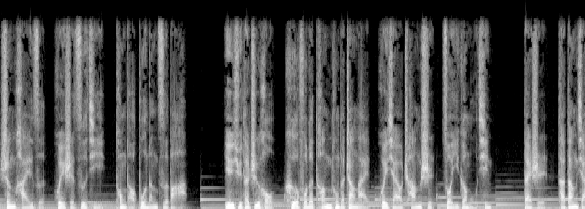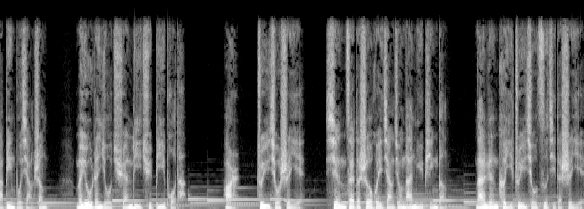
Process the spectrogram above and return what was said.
生孩子会使自己痛到不能自拔。也许他之后克服了疼痛的障碍，会想要尝试做一个母亲，但是他当下并不想生，没有人有权利去逼迫他。二、追求事业。现在的社会讲究男女平等，男人可以追求自己的事业，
